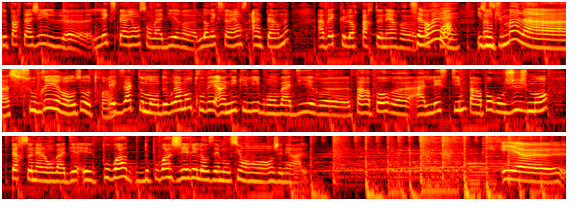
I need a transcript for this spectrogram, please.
de partager le- l'expérience, on va dire, leur expérience interne avec leur partenaire euh, C'est vrai. Ils ont du mal à s'ouvrir aux autres. Exactement, de vraiment trouver un équilibre, on va dire, euh, par rapport euh, à l'estime, par rapport au jugement personnel, on va dire, et pouvoir, de pouvoir gérer leurs émotions en- en général. Et euh,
